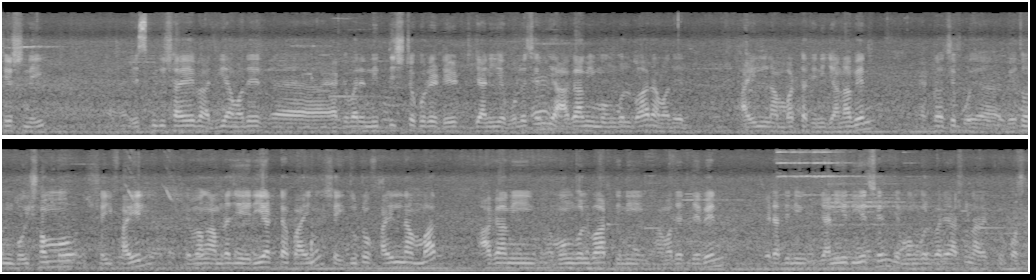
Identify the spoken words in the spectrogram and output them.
শেষ নেই। এসপিডি সাহেব আজকে আমাদের একেবারে নির্দিষ্ট করে ডেট জানিয়ে বলেছেন যে আগামী মঙ্গলবার আমাদের ফাইল নাম্বারটা তিনি জানাবেন। একটা হচ্ছে বেতন বৈষম্য, সেই ফাইল এবং আমরা যে এরিয়ারটা পাইনি সেই দুটো ফাইল নাম্বার আগামী মঙ্গলবার তিনি আমাদের দেবেন। এটা তিনি জানিয়ে দিয়েছেন যে মঙ্গলবারে আসুন, আর একটু কষ্ট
